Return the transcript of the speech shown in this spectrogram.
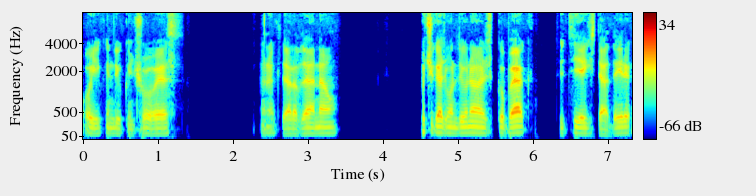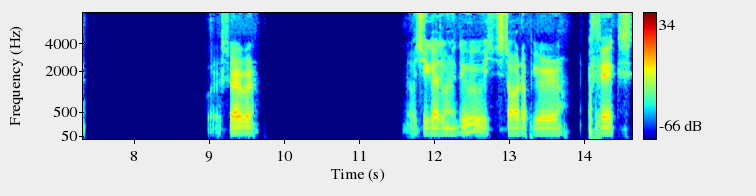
or you can do Control S exit out of that now. What you guys want to do now is go back to txData, go to server. What you guys want to do is start up your FX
